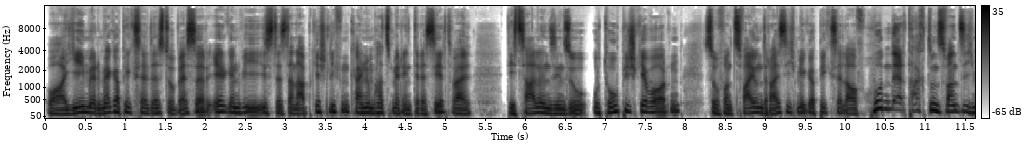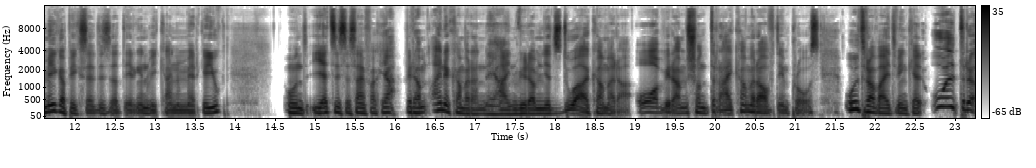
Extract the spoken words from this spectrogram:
Boah, je mehr Megapixel, desto besser. Irgendwie ist es dann abgeschliffen. Keinem hat es mehr interessiert, weil die Zahlen sind so utopisch geworden. So von 32 Megapixel auf 128 Megapixel. Das hat irgendwie keinen mehr gejuckt. Und jetzt ist es einfach, ja, wir haben eine Kamera. Nein, wir haben jetzt Dual-Kamera. Oh, wir haben schon drei Kamera auf den Pros. Ultraweitwinkel, Ultra,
